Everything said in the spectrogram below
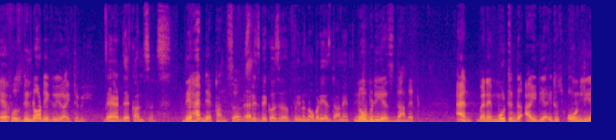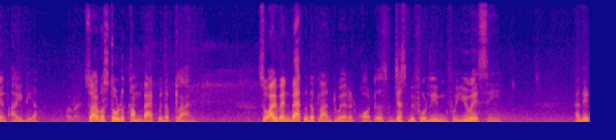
Air Force did not agree right away. They had their concerns. They had their concerns. That is because of you know nobody has done it. Nobody has done it. And when I mooted the idea, it was only an idea. All right. So I was told to come back with a plan. So I went back with the plan to air headquarters just before leaving for USA. And they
